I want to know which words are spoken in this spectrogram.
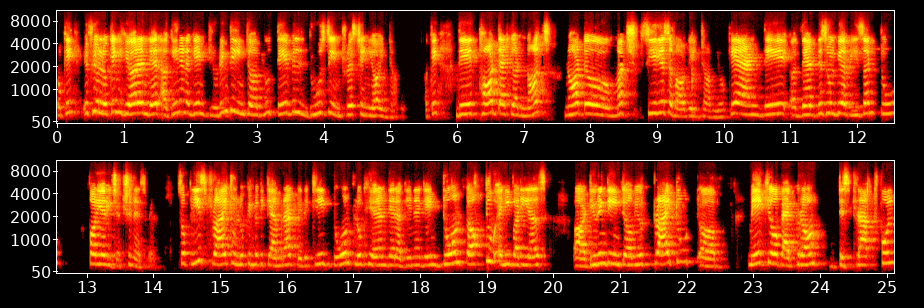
okay? If you're looking here and there again and again during the interview they will lose the interest in your interview okay? They thought that you're not not uh, much serious about the interview okay? And they uh, this will be a reason to for your rejection as well. So please try to look into the camera directly don't look here and there again again. Don't talk to anybody else uh, during the interview. Try to uh, make your background distractful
